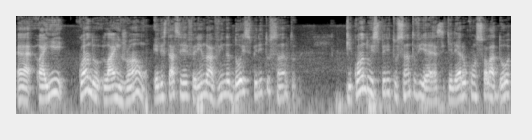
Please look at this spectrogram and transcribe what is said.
é, aí quando lá em João ele está se referindo à vinda do Espírito Santo que quando o Espírito Santo viesse, que ele era o consolador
